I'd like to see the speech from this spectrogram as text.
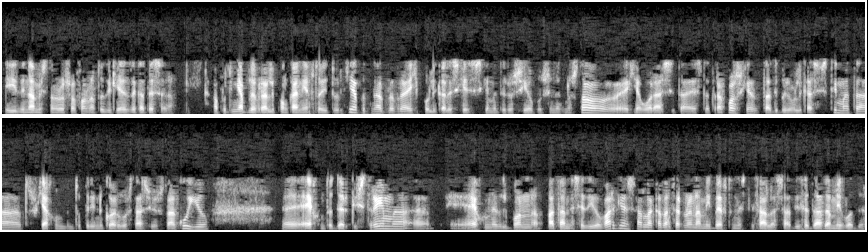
οι δυνάμεις των Ρωσόφων από το 2014. Από τη μια πλευρά λοιπόν κάνει αυτό η Τουρκία, από την άλλη πλευρά έχει πολύ καλές σχέσεις και με τη Ρωσία όπως είναι γνωστό. Έχει αγοράσει τα S400, τα αντιπυροβολικά συστήματα, τους φτιάχνουν το πυρηνικό εργοστάσιο στο Ακούγιο, ε, έχουν τον Turkish Stream, ε, έχουν λοιπόν πατάνε σε δύο βάρκες αλλά καταφέρνουν να μην πέφτουν στη θάλασσα, αντίθετα ανταμείβονται.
